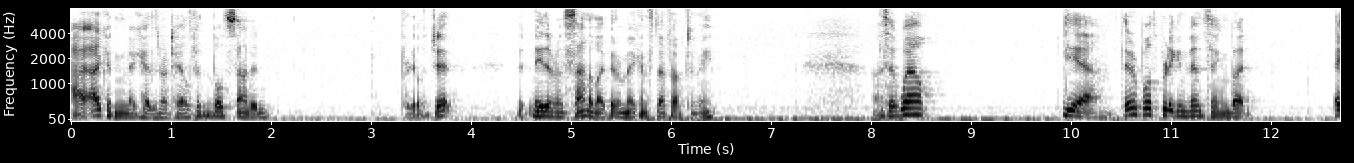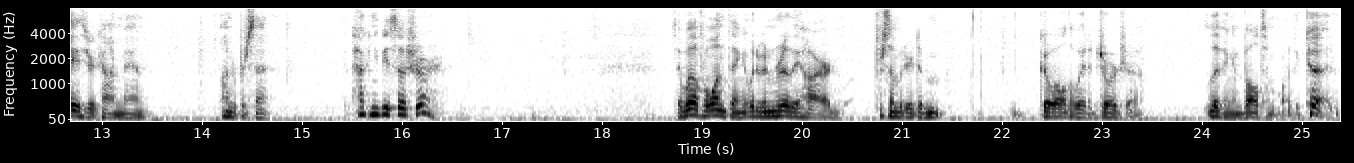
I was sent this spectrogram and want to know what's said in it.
I, I couldn't make heads nor tails of it. Both sounded pretty legit that neither of them sounded like they were making stuff up to me. I said, Well, yeah, they were both pretty convincing, but A is your con man. 100%. How can you be so sure? I said, Well, for one thing, it would have been really hard for somebody to go all the way to Georgia living in Baltimore. They could,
